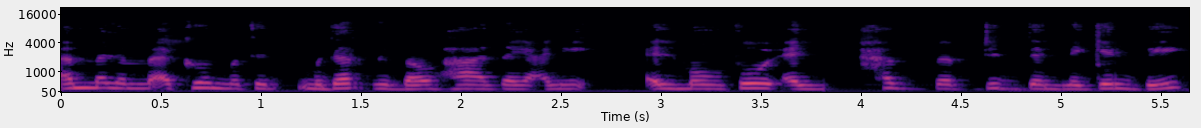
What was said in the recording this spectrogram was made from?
أما لما أكون مدربة وهذا يعني الموضوع المحبب جدا لقلبي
